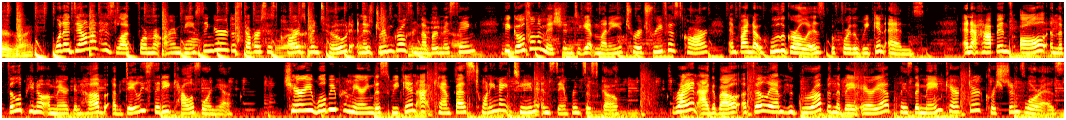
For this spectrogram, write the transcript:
Cherry, right? When a down on his luck former R&B singer discovers his car's been towed and his dream girl's number missing, he goes on a mission to get money to retrieve his car and find out who the girl is before the weekend ends. And it happens all in the Filipino American hub of Daly City, California. Cherry will be premiering this weekend at CAAMFest 2019 in San Francisco. Ryan Agabao, a FilAm who grew up in the Bay Area, plays the main character, Christian Flores.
